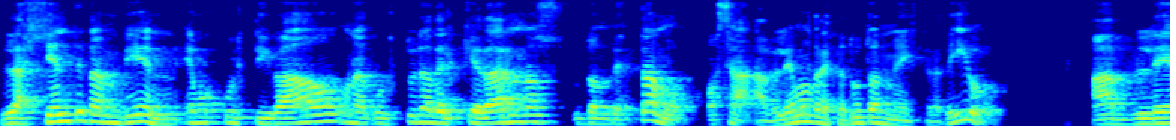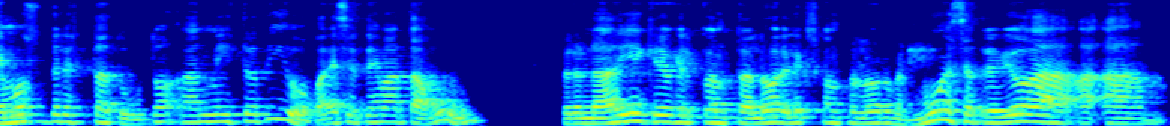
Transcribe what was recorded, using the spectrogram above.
La gente también hemos cultivado una cultura del quedarnos donde estamos. O sea, hablemos del estatuto administrativo. hablemos del estatuto administrativo. Parece tema tabú, pero nadie, creo que el contralor, el ex contralor Bermúdez se atrevió a, a, a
